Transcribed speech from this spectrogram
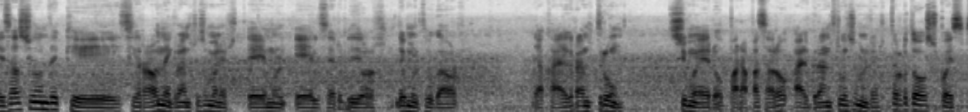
esa opción de que cerraron el Gran Turismo eh, el servidor de multijugador de acá de Gran Trum Simulator para pasar al Gran Trum Simulator 2 pues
